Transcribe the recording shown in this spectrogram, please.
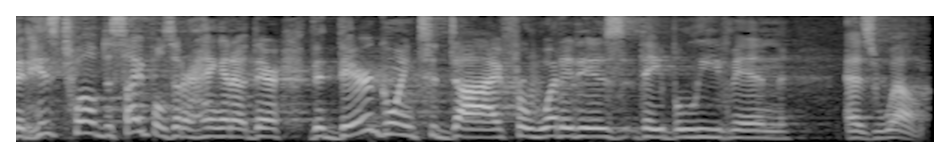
that his 12 disciples that are hanging out there, that they're going to die for what it is they believe in as well.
